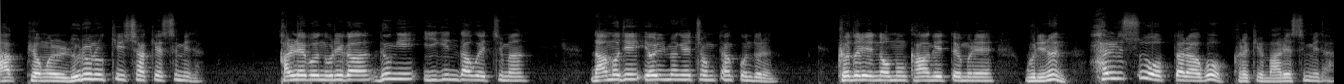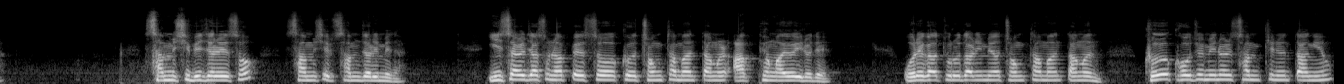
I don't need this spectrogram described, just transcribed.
악평을 늘어놓기 시작했습니다. 갈렙은 우리가 능히 이긴다고 했지만 나머지 10명의 정탐꾼들은 그들이 너무 강하기 때문에 우리는 할 수 없다라고 그렇게 말했습니다. 32절에서 33절입니다. 이스라엘 자손 앞에서 그 정탐한 땅을 악평하여 이르되 우리가 두루 다니며 정탐한 땅은 그 거주민을 삼키는 땅이요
